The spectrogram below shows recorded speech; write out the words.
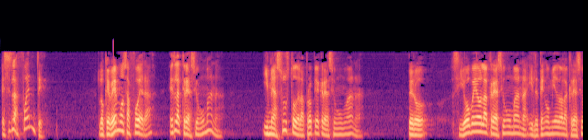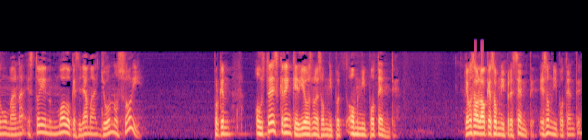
Esa es la fuente. Lo que vemos afuera es la creación humana. Y me asusto de la propia creación humana. Pero si yo veo la creación humana y le tengo miedo a la creación humana, estoy en un modo que se llama yo no soy. Porque ¿o ustedes creen que Dios no es omnipo- omnipotente. Ya hemos hablado que es omnipresente. ¿Es omnipotente?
